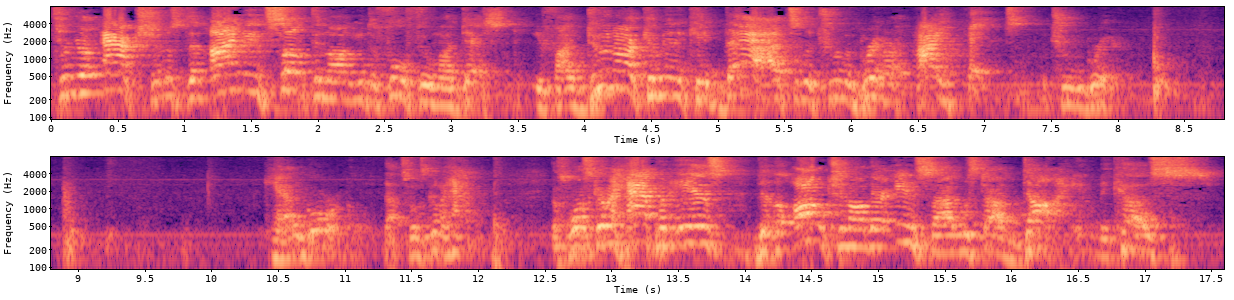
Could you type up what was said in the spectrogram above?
through your actions that I need something on you to fulfill my destiny. If I do not communicate that to the truly greater, I hate the truly greater. Categorical. That's what's going to happen. Because what's going to happen is that the unction on their inside will start dying because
